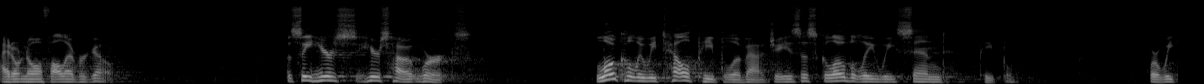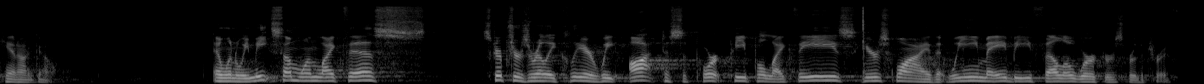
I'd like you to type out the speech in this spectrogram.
I don't know if I'll ever go. But see, here's, here's how it works. Locally, we tell people about Jesus. Globally, we send people where we cannot go. And when we meet someone like this, Scripture is really clear. We ought to support people like these. Here's why that we may be fellow workers for the truth.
